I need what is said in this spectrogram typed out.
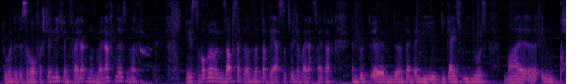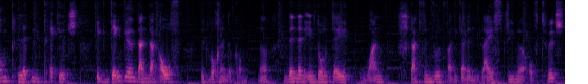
Ich glaube, das ist aber auch verständlich, wenn Freitag nun Weihnachten ist, ne? nächste Woche und Samstag und Sonntag, der erste und zweite Weihnachtsfeiertag, dann wird, ähm, ne, dann werden die, die Guys Reviews mal äh, in einem kompletten Package, ich denke, dann darauf das Wochenende kommen. Ne? Wenn denn eben doch Day One stattfinden wird, was ich gerne live streame auf Twitch,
